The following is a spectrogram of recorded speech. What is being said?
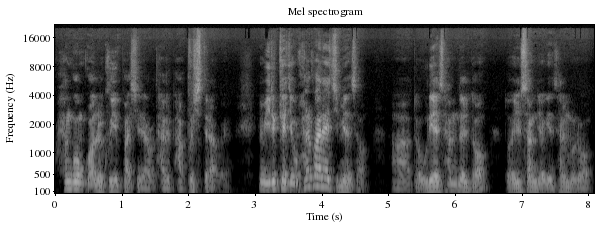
항공권을 구입하시느라고 다들 바쁘시더라고요. 그럼 이렇게 지금 활발해지면서 아, 또 우리의 삶들도 또 일상적인 삶으로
